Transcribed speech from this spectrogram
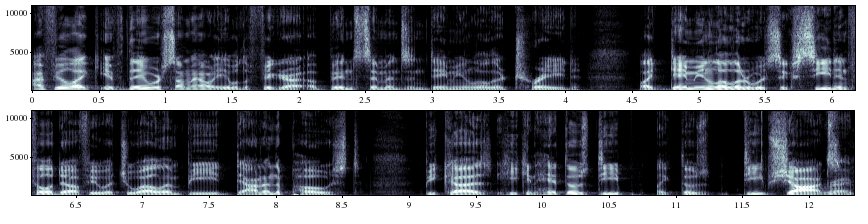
I feel like if they were somehow able to figure out a Ben Simmons and Damian Lillard trade, like Damian Lillard would succeed in Philadelphia with Joel Embiid down in the post because he can hit those deep like those deep shots. Right.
